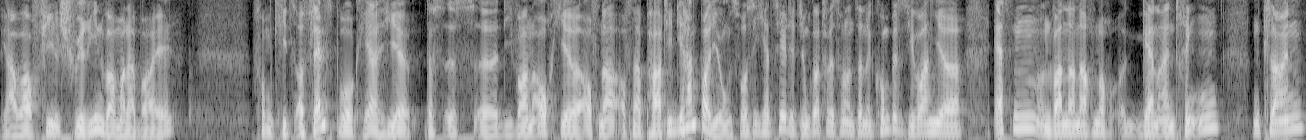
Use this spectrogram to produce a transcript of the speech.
ja, war auch viel, Schwerin war mal dabei. Vom Kiez aus Flensburg, ja, hier. Das ist, äh, die waren auch hier auf einer, auf einer Party, die Handballjungs, was ich erzählte. Jim Gottfried und seine Kumpels, die waren hier essen und waren danach noch gerne einen trinken, einen kleinen.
